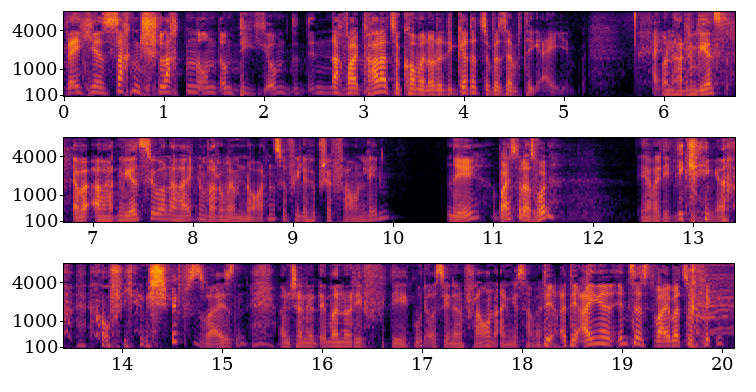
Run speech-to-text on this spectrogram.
welche Sachen schlachten, um, um, die, um nach Valhalla zu kommen oder die Götter zu besänftigen. Ey, Und hatten wir uns, aber, aber hatten wir uns darüber unterhalten, warum im Norden so viele hübsche Frauen leben? nee, weißt du das wohl? Ja, weil die Wikinger auf ihren Schiffsreisen anscheinend immer nur die, die gut aussehenden Frauen eingesammelt Die, haben. die eigenen Inzestweiber zu ficken.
